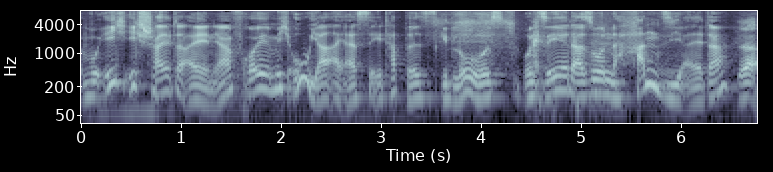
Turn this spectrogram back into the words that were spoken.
wo ich, ich schalte ein, ja, freue mich, oh ja, erste Etappe, es geht los und sehe da so einen Hansi, Alter, Ja.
